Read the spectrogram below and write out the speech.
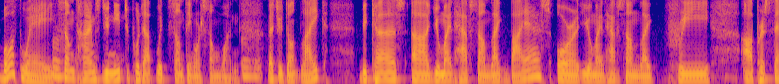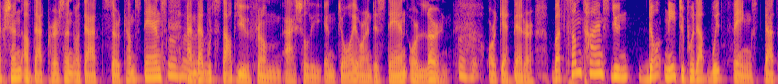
both ways. Sometimes you need to put up with something or someone that you don't like because uh, you might have some like bias or you might have some like pre uh, perception of that person or that circumstance and that would stop you from actually enjoy or understand or learn or get better. But sometimes you don't need to put up with things that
